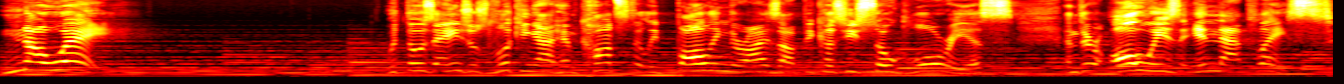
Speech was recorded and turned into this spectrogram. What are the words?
No way. With those angels looking at him, constantly bawling their eyes out because he's so glorious, and they're always in that place.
